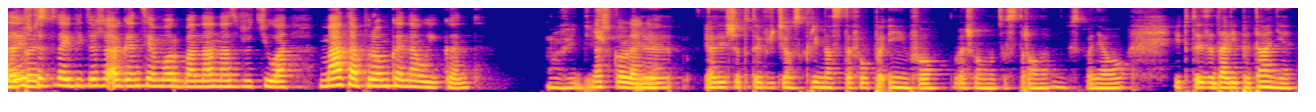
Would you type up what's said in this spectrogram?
No, jeszcze jest- tutaj widzę, że agencja More Bananas wrzuciła Mata promkę na weekend, No widzisz. na szkolenie. Nie, Ja jeszcze tutaj wrzuciłam screena z TVP Info, weszłam na tę stronę wspaniałą i tutaj zadali pytanie,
